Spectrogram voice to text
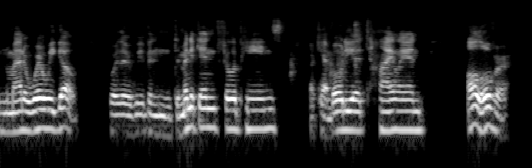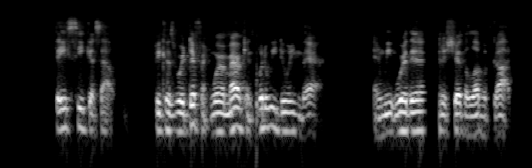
no matter where we go, whether we've been Dominican, Philippines, Cambodia, Thailand, all over, they seek us out because we're different. We're Americans. What are we doing there? And we, we're there to share the love of God.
